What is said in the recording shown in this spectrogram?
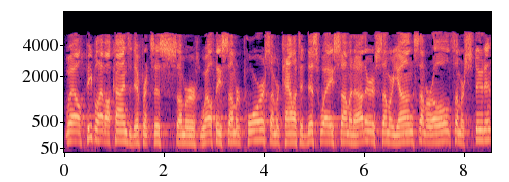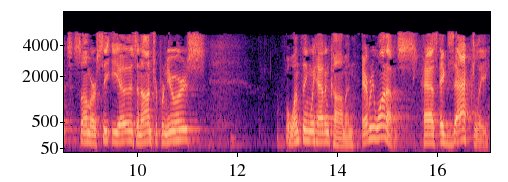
Well, people have all kinds of differences. Some are wealthy, some are poor, some are talented this way, some and others. Some are young, some are old, some are students, some are CEOs and entrepreneurs. But one thing we have in common every one of us has exactly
